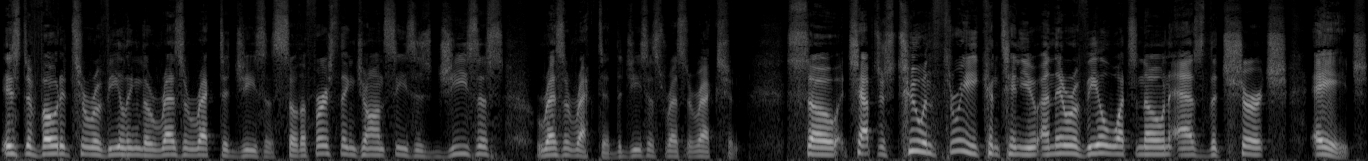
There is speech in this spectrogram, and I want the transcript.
is devoted to revealing the resurrected Jesus. So the first thing John sees is Jesus resurrected, the Jesus resurrection. So chapters 2 and 3 continue and they reveal what's known as the church age.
